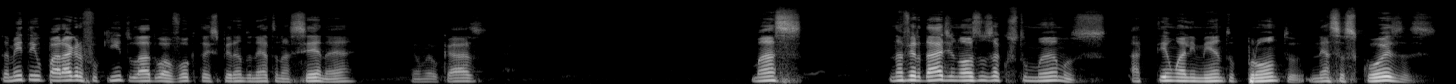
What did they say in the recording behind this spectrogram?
Também tem o parágrafo quinto lá do avô que está esperando o neto nascer, né? É o meu caso. Mas, na verdade, nós nos acostumamos a ter um alimento pronto nessas coisas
